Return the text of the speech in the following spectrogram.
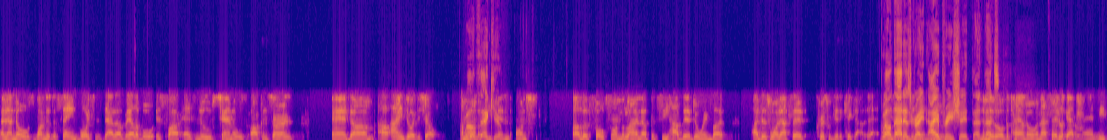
and I know it's one of the same voices that are available as far as news channels are concerned. And um, I, I enjoyed the show. I'm Well, going to thank you. in on other folks on the lineup and see how they're doing, but I just want. I said Chris would get a kick out of that. Well, You know, that is great. I middle appreciate that. in the That's- middle of the panel, and I said, "Look at him, man. He."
